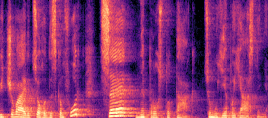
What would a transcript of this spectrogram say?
відчуває від цього дискомфорт, це не просто так. Цьому є пояснення.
